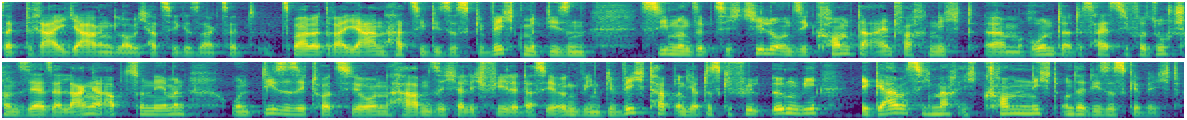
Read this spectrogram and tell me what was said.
seit drei Jahren, glaube ich, hat sie gesagt. Seit zwei oder drei Jahren hat sie dieses Gewicht mit diesen 77 Kilo und sie kommt da einfach nicht ähm, runter. Das heißt, sie versucht schon sehr, sehr lange abzunehmen und diese Situation haben sicherlich viele, dass ihr irgendwie ein Gewicht habt und ihr habt das Gefühl, irgendwie, egal was ich mache, ich komme nicht unter dieses Gewicht.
